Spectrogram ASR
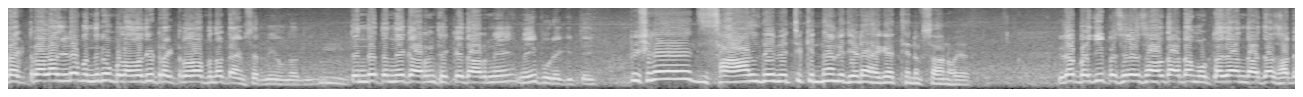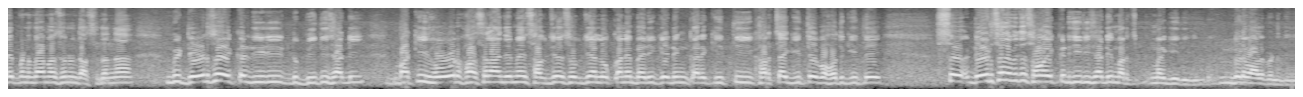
ਟਰੈਕਟਰ ਵਾਲਾ ਜਿਹੜਾ ਬੰਦੇ ਨੂੰ ਬੁਲਾਉਂਦਾ ਸੀ ਉਹ ਟਰੈਕਟਰ ਵਾਲਾ ਬੰਦਾ ਟਾਈਮ ਸਿਰ ਨਹੀਂ ਆਉਂਦਾ ਸੀ ਤਿੰਨ ਦੇ ਤਿੰਨੇ ਕਾਰਨ ਠੇਕੇਦਾਰ ਨੇ ਨਹੀਂ ਪੂਰੇ ਕੀਤੇ। ਪਿਛਲੇ ਸਾਲ ਦੇ ਵਿੱਚ ਕਿੰਨਾ ਕੁ ਜਿਹੜਾ ਹੈਗਾ ਇੱਥੇ ਨੁਕਸਾਨ ਹੋਇਆ? ਜਿਹੜਾ ਬਾਈ ਜੀ ਪਿਛਲੇ ਸਾਲ ਦਾ ਸਾਡਾ ਮੋਟਾ ਜਿਹਾ ਅੰਦਾਜ਼ਾ ਸਾਡੇ ਪਿੰਡ ਦਾ ਮੈਂ ਤੁਹਾਨੂੰ ਦੱਸ ਦਿੰਦਾ ਵੀ 150 ਏਕੜ ਜਿਹੜੀ ਡੁੱਬੀ ਤੀ ਸਾਡੀ। ਬਾਕੀ ਹੋਰ ਫਸਲਾਂ ਜਿਵੇਂ ਸਬਜ਼ੀਆਂ ਸੁਬਜ਼ੀਆਂ ਲੋਕਾਂ ਨੇ ਬੈਰੀਕੇਡਿੰਗ ਕਰ ਕੀਤੀ ਖਰਚਾ ਕੀਤੇ ਬਹੁਤ ਕੀਤੇ। ਸ- 150 ਦੇ ਵਿੱਚ 100 ਏਕੜ ਜੀਰੀ ਸਾਡੀ ਮਰ ਗਈ ਜੀ ਬਿੜਵਾਲ ਪਿੰਡ ਦੀ।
